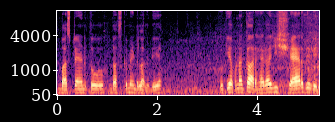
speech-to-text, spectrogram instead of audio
ਬੱਸ ਸਟੈਂਡ ਤੋਂ 10 ਕੁ ਮਿੰਟ ਲੱਗਦੇ ਆ। ਕਿਉਂਕਿ ਆਪਣਾ ਘਰ ਹੈਗਾ ਜੀ ਸ਼ਹਿਰ ਦੇ ਵਿੱਚ।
